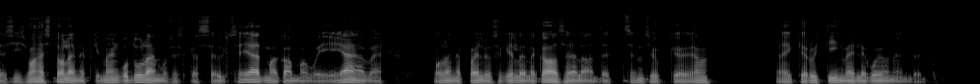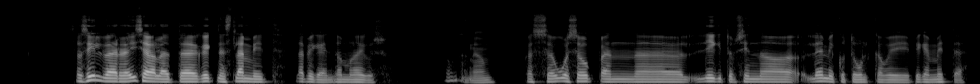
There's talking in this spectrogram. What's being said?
ja siis vahest olenebki mängu tulemusest, kas sa üldse jääd magama või ei jää või oleneb, palju sa kellele kaasa elad, et see on niisugune jah, väike rutiin välja kujunenud, et sa, Silver, ise oled kõik need slämmid läbi käinud, on mul õigus? olen jah. Kas US Open äh, liigitub sinna lemmikute hulka või pigem mitte?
